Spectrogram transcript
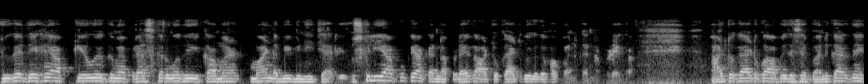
क्योंकि देख रहे हैं आप के हुए कि मैं प्रेस करूँगा तो ये कमांड कमांड अभी भी नहीं चल रही। उसके लिए आपको क्या करना पड़ेगा? ऑटो कैट को एक दफ़ा बंद करना पड़ेगा। ऑटो कैट को आप इधर से बंद कर दें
